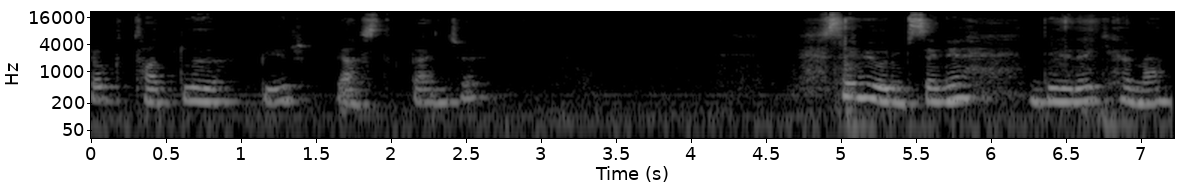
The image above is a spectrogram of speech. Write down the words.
Çok tatlı bir yastık bence seviyorum seni diyerek hemen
